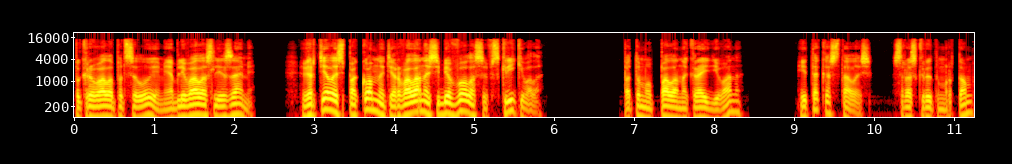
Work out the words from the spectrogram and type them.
покрывала поцелуями, обливала слезами, вертелась по комнате, рвала на себе волосы, вскрикивала. Потом упала на край дивана и так осталась с раскрытым ртом,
